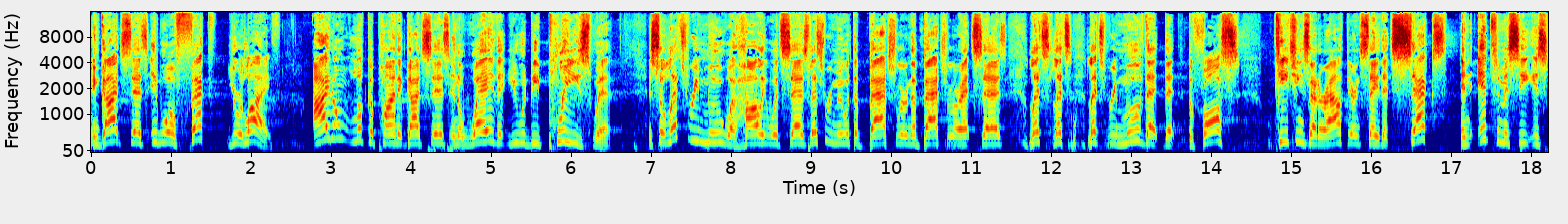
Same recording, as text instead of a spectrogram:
And God says it will affect your life. I don't look upon it, God says, in a way that you would be pleased with. And so let's remove what Hollywood says. Let's remove what the bachelor and the bachelorette says. Let's, let's, let's remove that, that the false teachings that are out there and say that sex and intimacy is,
